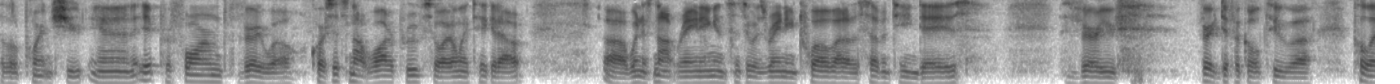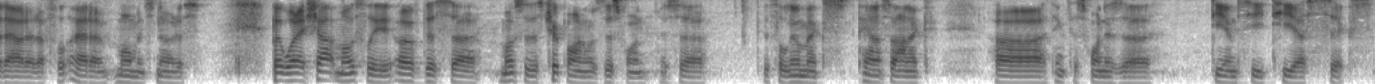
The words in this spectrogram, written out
a little point and shoot and it performed very well. Of course it's not waterproof so I only take it out uh, when it's not raining and since it was raining 12 out of the 17 days it's very very difficult to uh, pull it out at a, at a moment's notice but what I shot mostly of this, uh, most of this trip on was this one. It's, uh, it's a Lumix Panasonic. Uh, I think this one is a DMC TS6.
